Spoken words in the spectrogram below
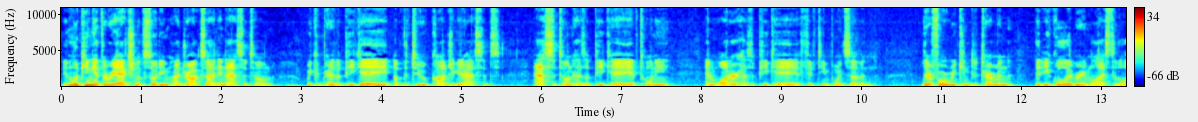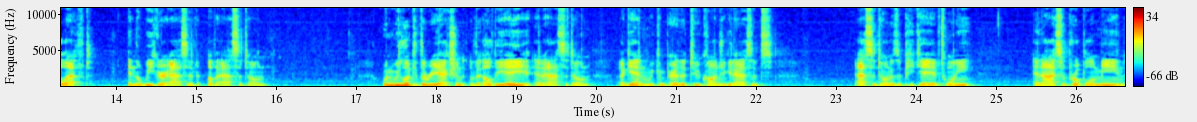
In looking at the reaction of sodium hydroxide and acetone, we compare the pKa of the two conjugate acids. Acetone has a pKa of 20 and water has a pKa of 15.7. Therefore we can determine that equilibrium lies to the left in the weaker acid of acetone. When we look at the reaction of LDA and acetone, Again, we compare the two conjugate acids. Acetone has a pKa of 20, and isopropylamine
